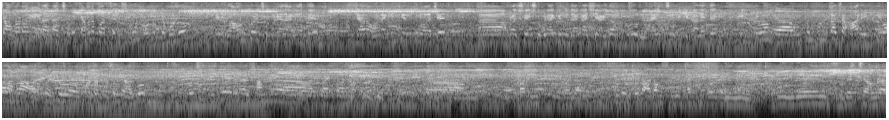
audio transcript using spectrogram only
চাপাডাঙ্গা এলাকার ছবি। ক্যামেরা পার্সেন সুমন বন্ধুকে বলব একটু রাউন্ড করে ছবিটা দেখাতে যারা অনেকেই কিন্তু আছেন আহ, আমরা সেই ছবিটা কিন্তু দেখাচ্ছি একদম পুরো লাইভ ছবি এখানেতে এবং উত্তম কাছে আর একটিবার আমরা আসব একটু কথা প্রসঙ্গে আসব। বলছি, ঈদের সামনে কয়েকটা হয়ে যাবে। ঈদের জন্য আগাম শুভেচ্ছা কী করবেন ঈদের শুভেচ্ছা আমরা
